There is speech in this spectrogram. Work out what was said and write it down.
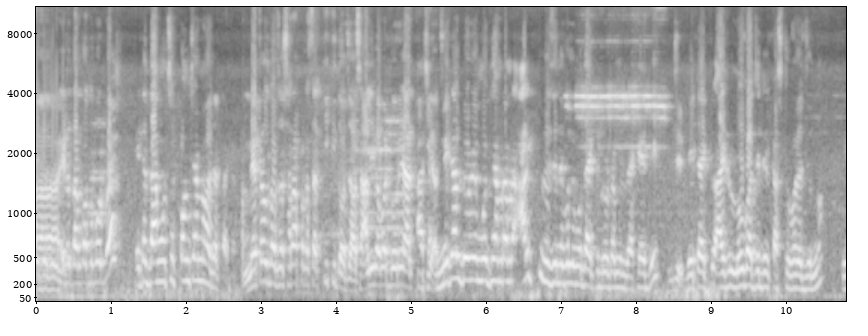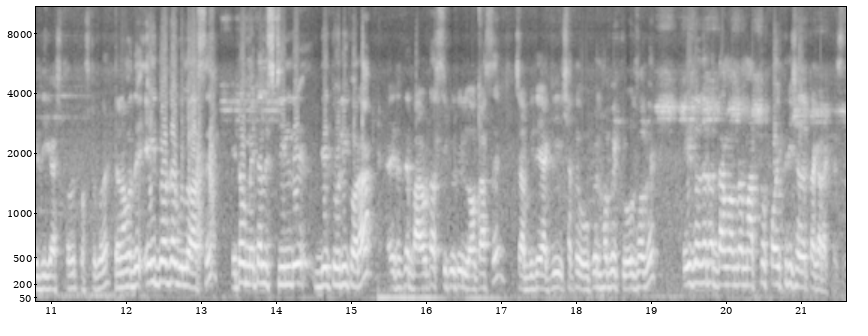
এটা এটার দাম কত পড়বে? এটার দাম হচ্ছে পঞ্চান্ন হাজার টাকা। মেটাল দরজা ছাড়া আপনার কাছে কি কি দরজা আছে? আলিবাবার ডোরে আর আচ্ছা আছে? মেটাল ডোরের মধ্যে আমরা আমরা আরেকটু রিজনেবলের মধ্যে একটা ডোর আমি দেখাই দিই যেটা একটু আরেকটু লো বাজেটের কাস্টমারের জন্য। এদিকে আসতে হবে কষ্ট করে। কারণ আমাদের এই দরজাগুলো আছে এটাও মেটাল স্টিল দিয়ে তৈরি করা। এটাতে বারোটা সিকিউরিটি লক আছে চাবি দিয়ে একই সাথে ওপেন হবে ক্লোজ হবে। এই দরজাটার দাম আমরা মাত্র পঁয়ত্রিশ হাজার টাকা রাখতেছি।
